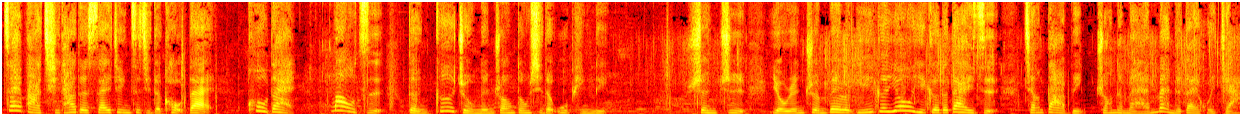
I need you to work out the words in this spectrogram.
再把其他的塞进自己的口袋、裤袋、帽子等各种能装东西的物品里。甚至有人准备了一个又一个的袋子，将大饼装得满满的带回家。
